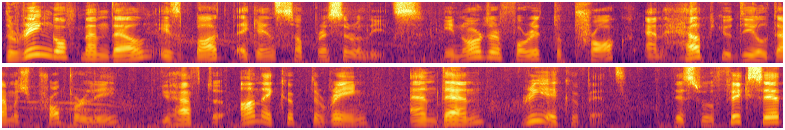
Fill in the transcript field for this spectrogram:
The Ring of Mendeln is bugged against suppressor elites. In order for it to proc and help you deal damage properly, you have to unequip the ring and then re-equip it. This will fix it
